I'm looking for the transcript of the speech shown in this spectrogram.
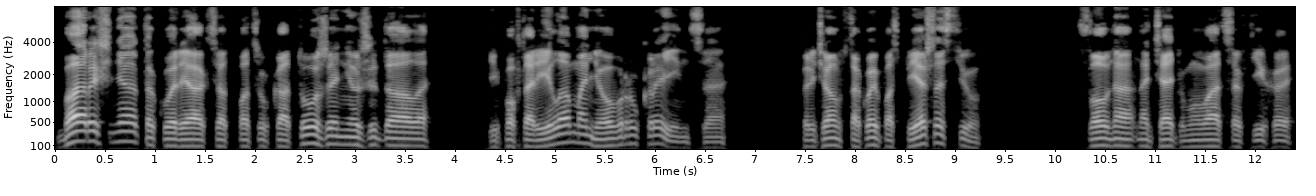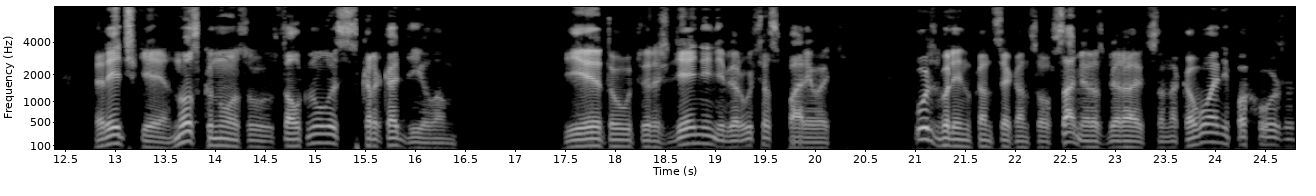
Барышня такой реакции от пацука тоже не ожидала и повторила маневр украинца. Причем с такой поспешностью, словно начать умываться в тихой речке, нос к носу столкнулась с крокодилом. И это утверждение не берусь оспаривать. Пусть, блин, в конце концов, сами разбираются, на кого они похожи.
